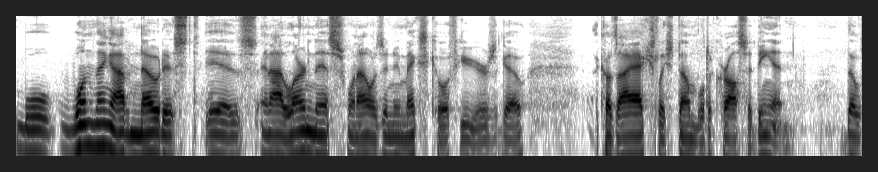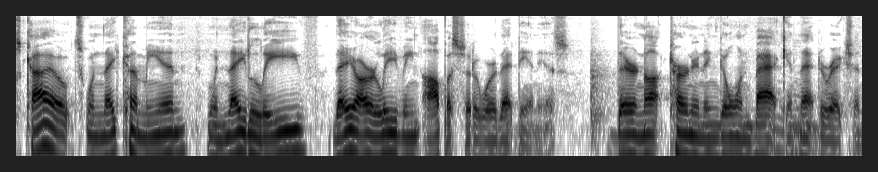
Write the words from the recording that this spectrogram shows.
Well, one thing I've noticed is, and I learned this when I was in New Mexico a few years ago, because I actually stumbled across a den. Those coyotes, when they come in, when they leave, they are leaving opposite of where that den is. They're not turning and going back in that direction.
